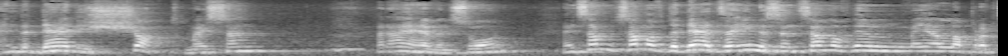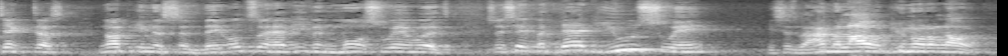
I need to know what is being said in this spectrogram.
And the dad is shocked, my son, but I haven't sworn. And some, some of the dads are innocent, some of them, may Allah protect us, not innocent. They also have even more swear words. So he said, But dad, you swear. He says, I'm allowed, you're not allowed.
